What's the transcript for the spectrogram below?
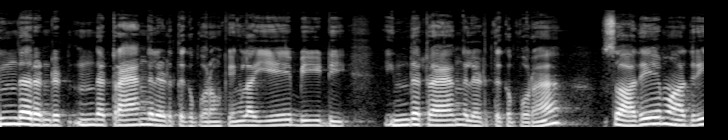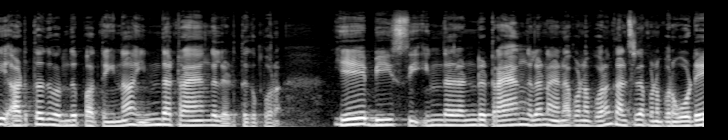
இந்த ரெண்டு இந்த ட்ரையாங்கிள் எடுத்துக்க போகிறோம் ஓகேங்களா ஏபிடி இந்த ட்ரையாங்கிள் எடுத்துக்க போகிறேன் ஸோ அதே மாதிரி அடுத்தது வந்து பார்த்திங்கன்னா இந்த ட்ரையாங்கிள் எடுத்துக்க போகிறேன் ஏபிசி இந்த ரெண்டு ட்ரையாங்கிளை நான் என்ன பண்ண போகிறேன் கன்சிடர் பண்ண போகிறேன் ஒரே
